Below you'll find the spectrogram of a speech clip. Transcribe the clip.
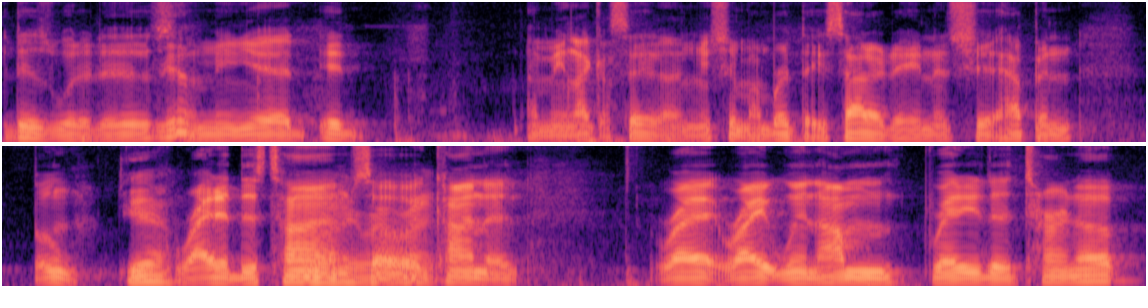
it is what it is. Yeah. I mean, yeah, it. I mean, like I said, I mean, shit. My birthday is Saturday, and that shit happened. Boom. Yeah. Right at this time, Right, so right, it kind of right right when I'm ready to turn up,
